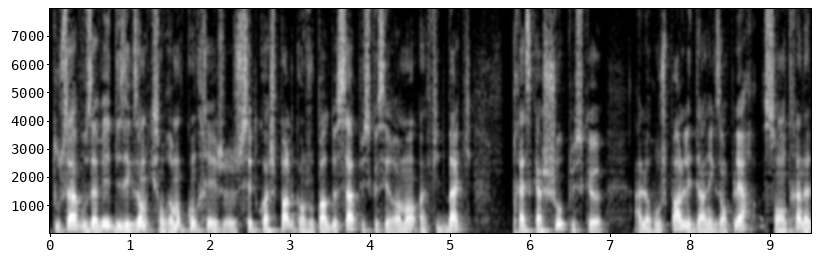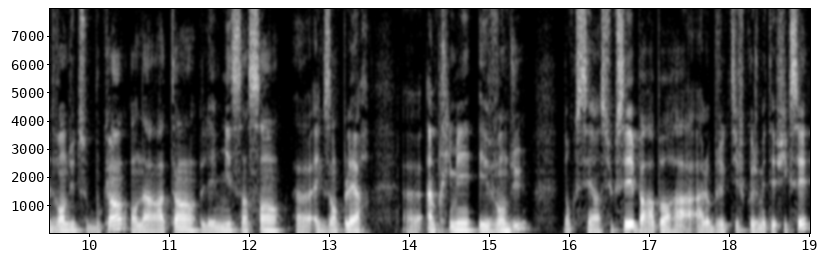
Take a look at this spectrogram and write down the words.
tout ça, vous avez des exemples qui sont vraiment concrets. Je, sais de quoi je parle quand je vous parle de ça, puisque c'est vraiment un feedback presque à chaud, puisque à l'heure où je parle, les derniers exemplaires sont en train d'être vendus de ce bouquin. On a atteint les 1500 euh, exemplaires euh, imprimés et vendus. Donc c'est un succès par rapport à, l'objectif que je m'étais fixé.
